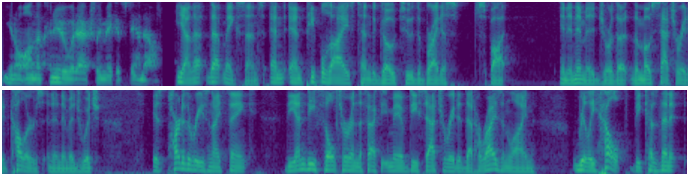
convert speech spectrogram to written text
you know on the canoe would actually make it stand out. Yeah that that makes sense. And and people's eyes tend to go to the brightest spot in an image or the the most saturated colors in an image which is part of the reason i think the nd filter and the fact that you may have desaturated that horizon line really help because then it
